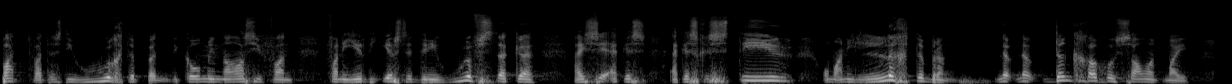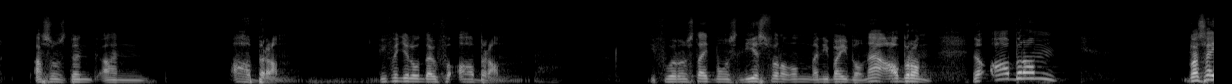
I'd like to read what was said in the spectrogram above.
pad? Wat is die hoogtepunt, die kulminasie van van hierdie eerste 3 hoofstukke? Hy sê ek is ek is gestuur om aan die lig te bring. Nou nou dink gou-gou saam met my as ons dink aan Abraham. Wie van julle onthou vir Abraham? Hier voor ons tyd, ons lees van hom in die Bybel, né? Abraham. Nou Abraham was hy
